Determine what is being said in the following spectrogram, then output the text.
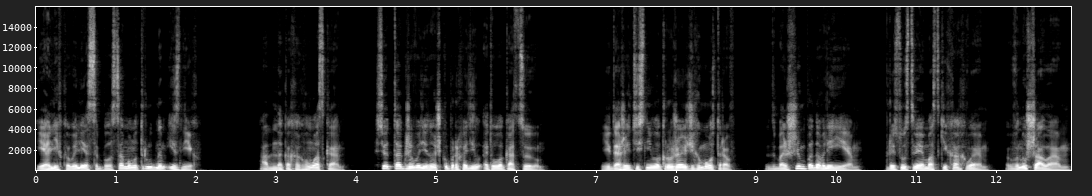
и Оливковый лес был самым трудным из них. Однако Хахвамаска все так же в одиночку проходил эту локацию. И даже теснил окружающих монстров с большим подавлением. Присутствие маски Хахвы внушало.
